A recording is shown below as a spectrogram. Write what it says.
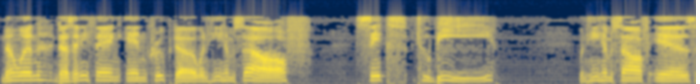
No one does anything in crypto when he himself seeks to be, when he himself is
